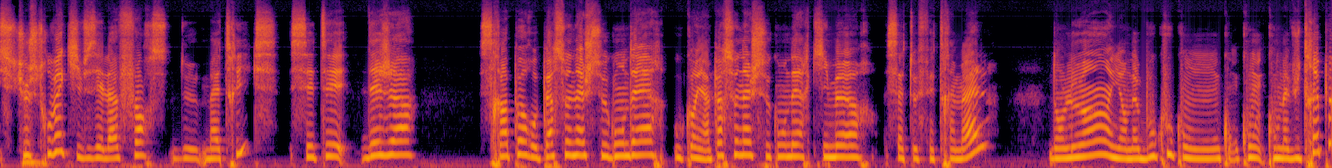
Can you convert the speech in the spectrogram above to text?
Ce que je trouvais qui faisait la force de Matrix, c'était déjà ce rapport au personnage secondaire où quand il y a un personnage secondaire qui meurt, ça te fait très mal. Dans le 1, il y en a beaucoup qu'on a vu très peu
